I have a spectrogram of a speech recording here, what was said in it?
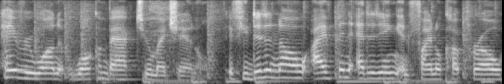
Hey everyone, welcome back to my channel. If you didn't know, I've been editing in Final Cut Pro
